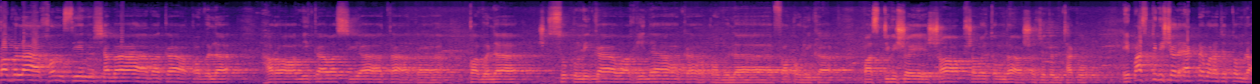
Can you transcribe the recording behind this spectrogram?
কবলা খমসিন কবলা কবলা ওয়া কবলা ফাকরিকা পাঁচটি বিষয়ে সব সময় তোমরা সচেতন থাকো। এই পাঁচটি বিষয়ের এক নম্বর হচ্ছে তোমরা,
